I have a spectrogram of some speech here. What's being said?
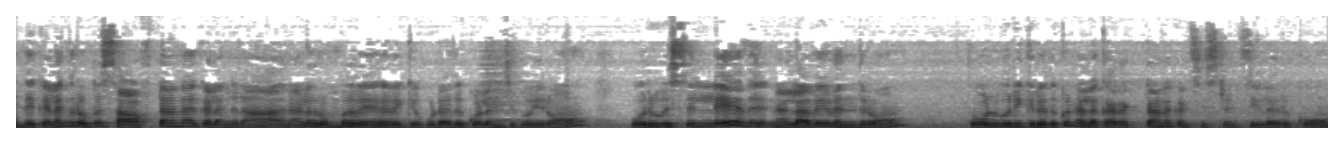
இந்த கிழங்கு ரொம்ப சாஃப்டான கிழங்கு தான். அதனால் ரொம்ப வேக வைக்கக்கூடாது குழஞ்சி போயிடும் ஒரு விசில்லே அது நல்லாவே வெந்துடும் தோல் உரிக்கிறதுக்கும் நல்ல கரெக்டான கன்சிஸ்டன்சியில் இருக்கும்.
